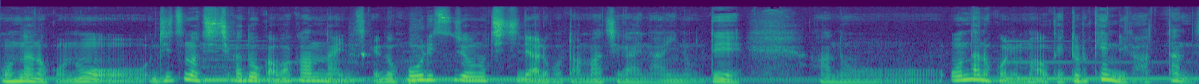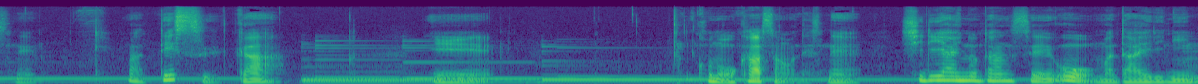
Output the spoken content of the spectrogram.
女の子の実の父かどうか分かんないんですけど法律上の父であることは間違いないのであの女の子にまあ受け取る権利があったんですね。まあ、ですが、えー、このお母さんはですね知り合いの男性をまあ代理人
